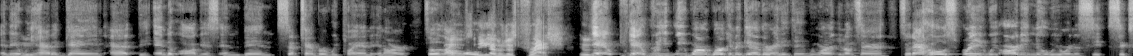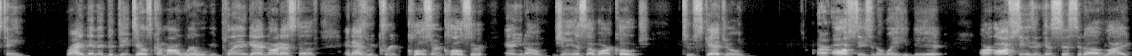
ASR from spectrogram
and then we had a game at the end of August, and then September we planned in our. So it was like, oh, no, so you guys were just fresh. It was, yeah, yeah, we we weren't working together or anything. We weren't, you know what I'm saying. So that whole spring, we already knew we were in the 16, right? Mhm. Then the details come out where we'll be playing at and all that stuff. And as we creep closer and closer, and you know, genius of our coach to schedule our off season the way he did. Our off season consisted of like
